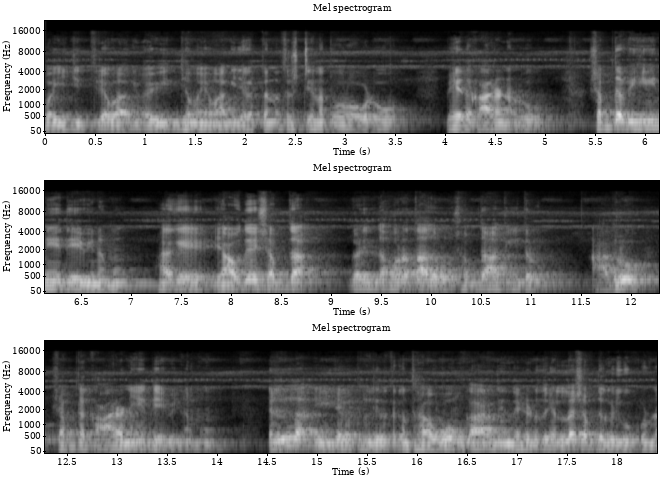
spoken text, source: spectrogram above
ವೈಚಿತ್ರ್ಯವಾಗಿ, ವೈವಿಧ್ಯಮಯವಾಗಿ ಜಗತ್ತನ್ನು ಸೃಷ್ಟಿಯನ್ನು ತೋರುವವಳು. ಭೇದ ಕಾರಣಳು ಶಬ್ದವಿಹೀನೇ ದೇವಿ ನಮೋ. ಹಾಗೆ ಯಾವುದೇ ಶಬ್ದಗಳಿಂದ ಹೊರತಾದಳು, ಶಬ್ದಾತೀತಳು. ಆದರೂ ಶಬ್ದ ಕಾರಣೇ ದೇವಿ ನಮೋ. ಎಲ್ಲ ಈ ಜಗತ್ತಿನಲ್ಲಿರತಕ್ಕಂತಹ ಓಂಕಾರದಿಂದ ಹಿಡಿದು ಎಲ್ಲ ಶಬ್ದಗಳಿಗೂ ಕೂಡ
